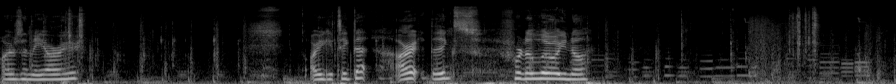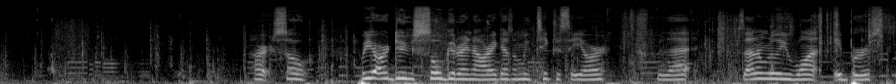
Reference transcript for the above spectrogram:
There's an AR here. Oh, you can take that? Alright, thanks for the little, you know. Alright, so we are doing so good right now. Alright, guys, I'm gonna take this AR for that. Because I don't really want a burst.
